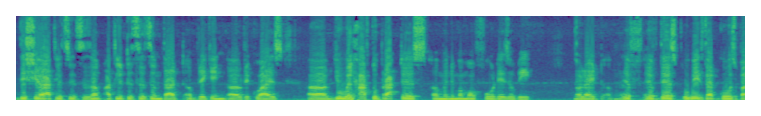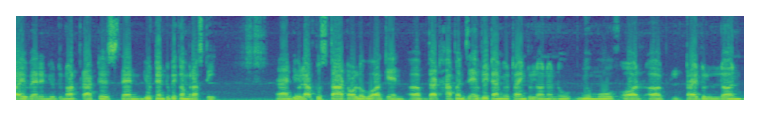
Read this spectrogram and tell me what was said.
the sheer athleticism athleticism that uh, breaking uh, requires uh, you will have to practice a minimum of four days a week all right? If if there's two weeks that goes by wherein you do not practice then you tend to become rusty and you'll have to start all over again. Uh, that happens every time you're trying to learn a new new move or uh, try to learn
